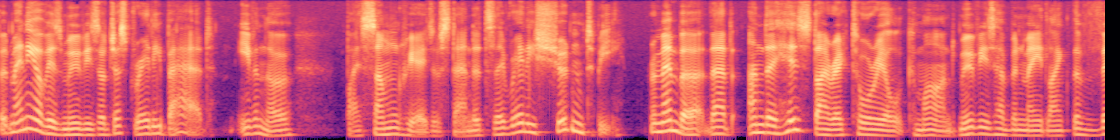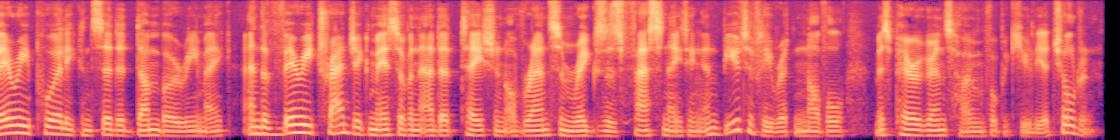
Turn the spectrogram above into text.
But many of his movies are just really bad, even though, by some creative standards, they really shouldn't be. Remember that under his directorial command, movies have been made like the very poorly considered Dumbo remake and the very tragic mess of an adaptation of Ransom Riggs's fascinating and beautifully written novel, Miss Peregrine's Home for Peculiar Children.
